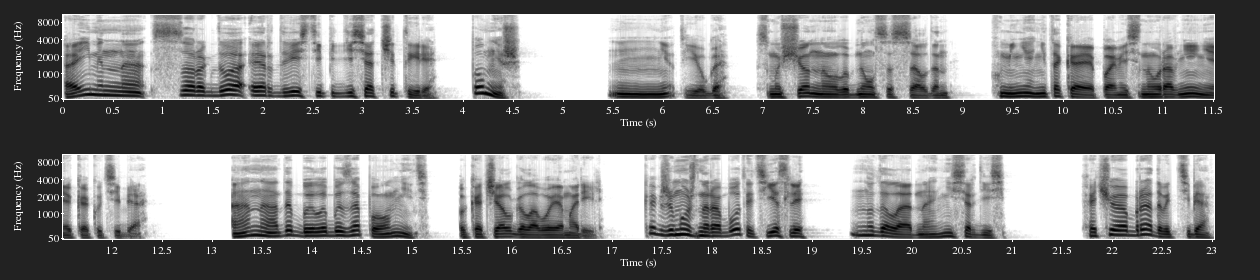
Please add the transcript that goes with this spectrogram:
а именно 42R254. Помнишь?» «Нет, Юга», — смущенно улыбнулся Селдон. «У меня не такая память на уравнение, как у тебя». «А надо было бы запомнить», — покачал головой Амариль. «Как же можно работать, если...» «Ну да ладно, не сердись. Хочу обрадовать тебя.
